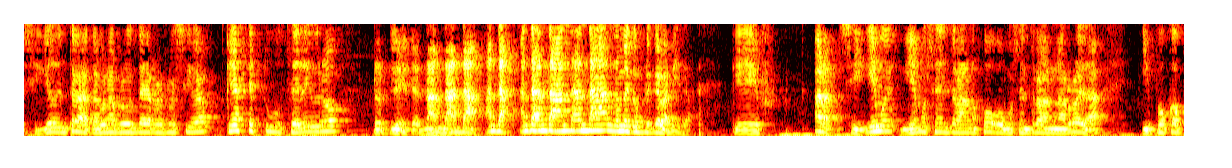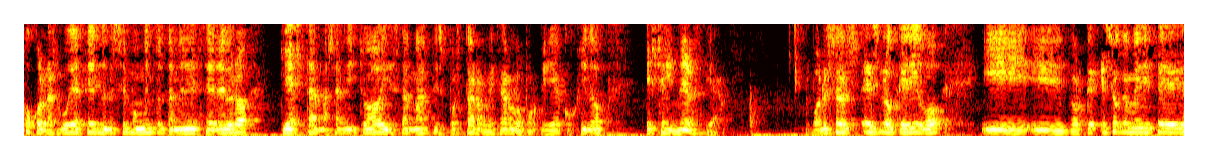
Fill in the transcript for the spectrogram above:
si yo de entrada te hago una pregunta reflexiva, ¿qué hace tu cerebro? Repite, anda, anda, anda, anda, anda, anda, anda, no me complique la vida. Que Ahora, si hemos, hemos entrado en el juego, hemos entrado en la rueda y poco a poco las voy haciendo, en ese momento también el cerebro ya está más habituado y está más dispuesto a realizarlo porque ya ha cogido esa inercia. Por eso es, lo que digo y, porque eso que me dice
